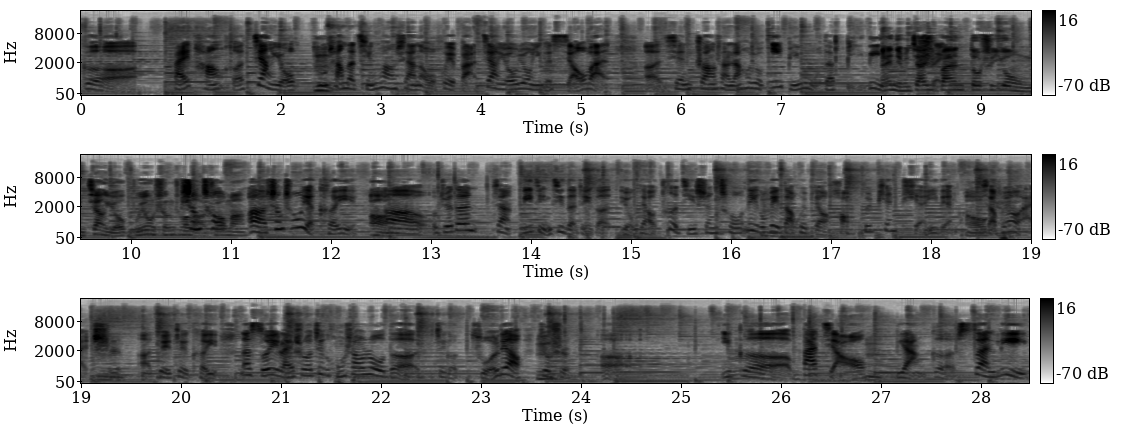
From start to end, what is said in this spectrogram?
个白糖和酱油。通常的情况下呢，我会把酱油用一个小碗，呃，先装上，然后用一比五的比例。哎，你们家一般都是用酱油，不用生抽？生抽吗？呃，生抽也可以。呃，我觉得像李锦记的这个有叫特级生抽，那个味道会比较好，会偏甜一点，小朋友爱吃啊。对，这个可以。那所以来说，这个红烧肉的这个佐料就是呃。一个八角，两个蒜粒，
